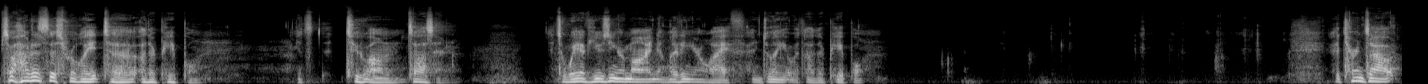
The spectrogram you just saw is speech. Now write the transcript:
so, how does this relate to other people? It's to um, zazen. It's a way of using your mind and living your life and doing it with other people. It turns out,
